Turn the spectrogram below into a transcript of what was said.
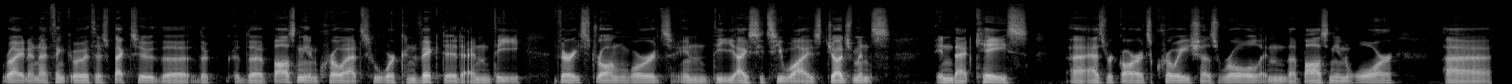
Right, and I think with respect to the the the Bosnian Croats who were convicted and the very strong words in the ICTY's judgments in that case uh, as regards Croatia's role in the Bosnian War, uh,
